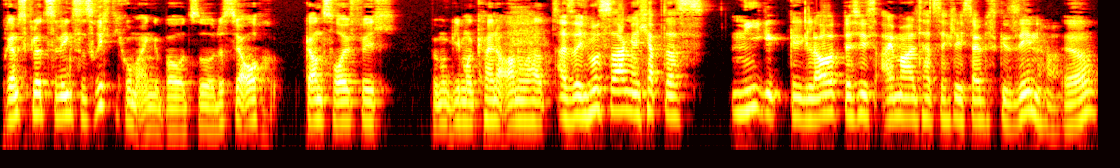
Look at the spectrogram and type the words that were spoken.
Bremsklötze wenigstens richtig rum eingebaut. So, das ist ja auch ganz häufig, wenn man jemand keine Ahnung hat. Also ich muss sagen, ich habe das nie ge geglaubt, bis ich es einmal tatsächlich selbst gesehen habe. Ja.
